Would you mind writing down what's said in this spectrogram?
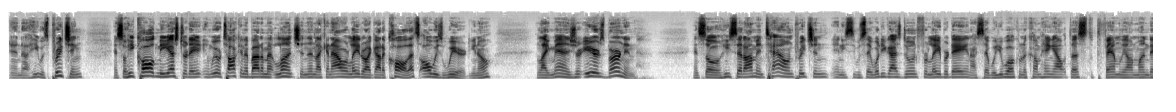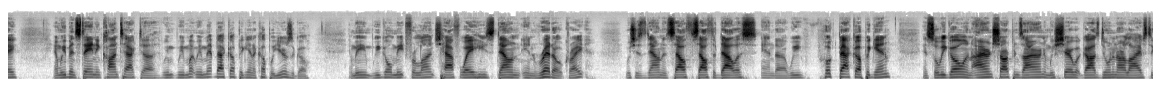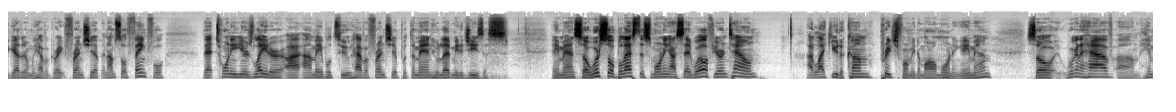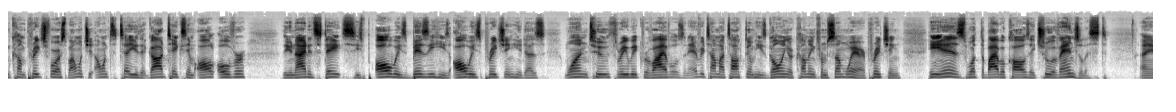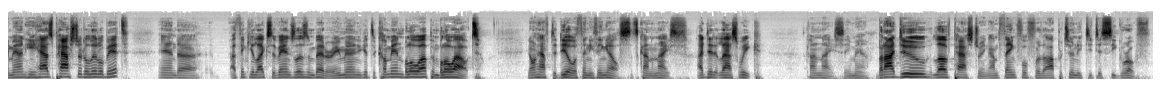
and uh, he was preaching. And so he called me yesterday, and we were talking about him at lunch. And then, like an hour later, I got a call. That's always weird, you know? Like, man, is your ears burning? And so he said, I'm in town preaching. And he would say, What are you guys doing for Labor Day? And I said, Well, you're welcome to come hang out with us, with the family on Monday. And we've been staying in contact. Uh, we, we, we met back up again a couple years ago. And we, we go meet for lunch halfway. He's down in Red Oak, right? Which is down in south, south of Dallas. And uh, we hooked back up again. And so we go and iron sharpens iron and we share what God's doing in our lives together and we have a great friendship. And I'm so thankful that 20 years later, I, I'm able to have a friendship with the man who led me to Jesus. Amen. So we're so blessed this morning. I said, Well, if you're in town, I'd like you to come preach for me tomorrow morning. Amen. So we're going to have um, him come preach for us. But I want you, I want to tell you that God takes him all over the United States. He's always busy. He's always preaching. He does one, two, three week revivals. And every time I talk to him, he's going or coming from somewhere preaching. He is what the Bible calls a true evangelist. Amen. He has pastored a little bit, and uh, I think he likes evangelism better. Amen. You get to come in, blow up, and blow out. You don't have to deal with anything else. It's kind of nice. I did it last week. Kind of nice. Amen. But I do love pastoring. I'm thankful for the opportunity to see growth.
